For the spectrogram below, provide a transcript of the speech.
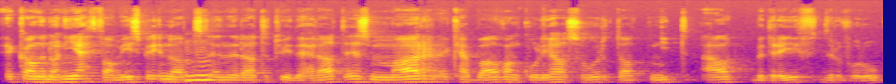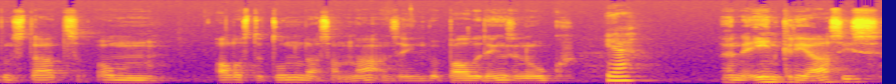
ik kan er nog niet echt van meespreken dat Mhm. het inderdaad de tweede graad is, maar ik heb wel van collega's gehoord dat niet elk bedrijf ervoor open staat om alles te tonen dat ze aan het maken zijn. Bepaalde dingen zijn ook Ja, hun eigen creaties.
